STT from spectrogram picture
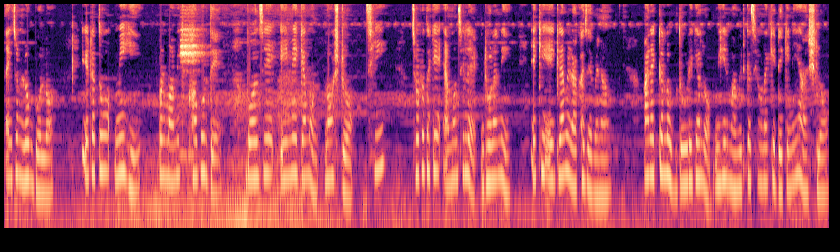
একজন লোক বলল, এটা তো মিহি। ওর মামিকে খবর দে? বল যে এই মেয়ে কেমন? নষ্ট। ছি, ছোট থেকে এমন ছেলে? ঢোলানি, একে এই গ্রামে রাখা যাবে না। আর একটা লোক দৌড়ে গেল, মিহির মামির কাছে ওনাকে ডেকে নিয়ে আসলো।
